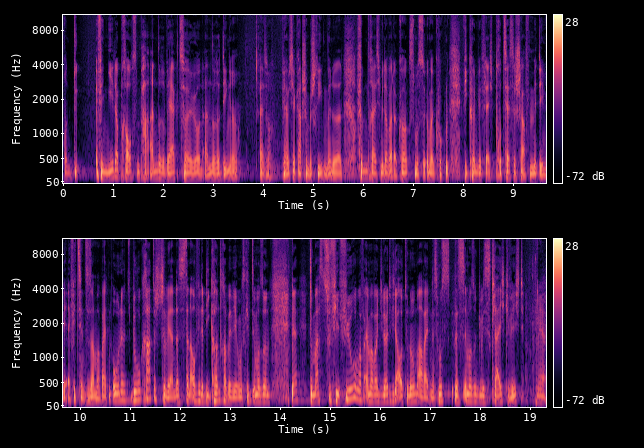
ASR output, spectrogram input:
und du, für jeder brauchst ein paar andere Werkzeuge und andere Dinge also, wie habe ich ja gerade schon beschrieben, wenn du dann auf 35 Mitarbeiter kommst, musst du irgendwann gucken, wie können wir vielleicht Prozesse schaffen, mit denen wir effizient zusammenarbeiten, ohne bürokratisch zu werden. Das ist dann auch wieder die Kontrabewegung. Es gibt immer so ein, ne, du machst zu viel Führung, auf einmal wollen die Leute wieder autonom arbeiten. Das muss, das ist immer so ein gewisses Gleichgewicht. Ja.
